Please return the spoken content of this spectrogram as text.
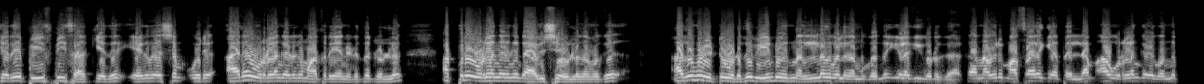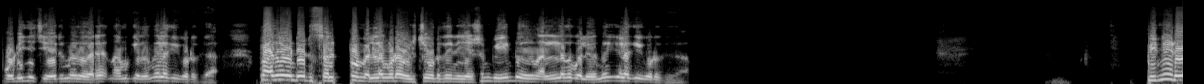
ചെറിയ പീസ് പീസ് ആക്കിയത് ഏകദേശം ഒരു അര ഉരുളൻകിഴങ്ങ് മാത്രമേ ഞാൻ എടുത്തിട്ടുള്ളൂ. അത്ര ഉരുളൻകിഴങ്ങിന്റെ ആവശ്യമുള്ളൂ നമുക്ക്. അതും കൂടി ഇട്ട് കൊടുത്ത് വീണ്ടും നല്ലതുപോലെ നമുക്കൊന്ന് ഇളക്കി കൊടുക്കുക. കാരണം ഒരു മസാലയ്ക്കകത്തെല്ലാം ആ ഉരുളൻകിഴങ്ങ് ഒന്ന് പൊടിഞ്ഞ് ചേരുന്നത് വരെ നമുക്ക് ഇതൊന്ന് ഇളക്കി കൊടുക്കുക. അപ്പൊ അതിനുവേണ്ടി ഒരു സ്വല്പം വെള്ളം കൂടെ ഒഴിച്ചു കൊടുത്തതിന് ശേഷം വീണ്ടും ഇത് നല്ലതുപോലെ ഒന്ന് ഇളക്കി കൊടുക്കുക. പിന്നീട്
